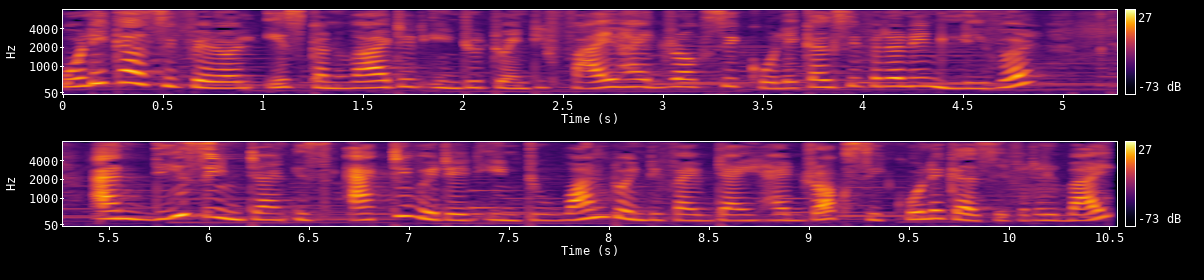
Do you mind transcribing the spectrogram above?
Cholecalciferol is converted into 25 hydroxycholecalciferol in liver and this in turn is activated into 125 dihydroxycholecalciferol by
